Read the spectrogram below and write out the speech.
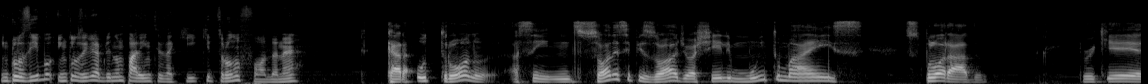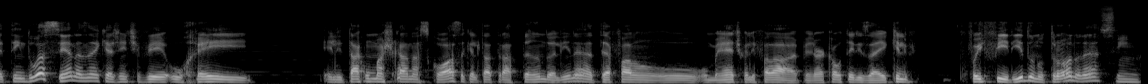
Inclusive, inclusive abrindo um parênteses aqui, que trono foda, né? Cara, o trono, assim, só nesse episódio eu achei ele muito mais explorado. Porque tem duas cenas, né, que a gente vê o rei ele tá com um machucado nas costas que ele tá tratando ali, né? Até falam o, o médico ali fala, ah, melhor cauterizar aí que ele foi ferido no trono, né? Sim.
